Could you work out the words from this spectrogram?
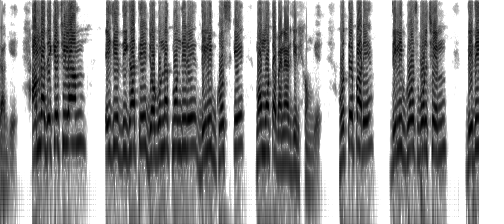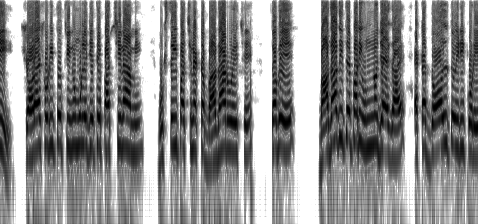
আগে। আমরা দেখেছিলাম এই যে দীঘাতে জগন্নাথ মন্দিরে দিলীপ ঘোষকে মমতা ব্যানার্জির সঙ্গে। হতে পারে দিলীপ ঘোষ বলছেন, দিদি, সরাসরি তো তৃণমূলে যেতে পারছি না আমি। বুঝতেই পারছি না একটা বাধা রয়েছে। তবে বাধা দিতে পারি অন্য জায়গায়, একটা দল তৈরি করে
